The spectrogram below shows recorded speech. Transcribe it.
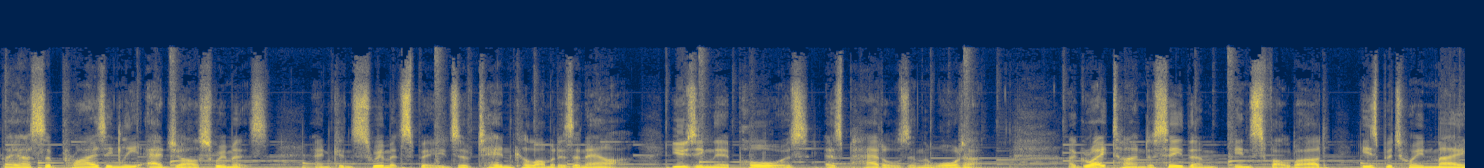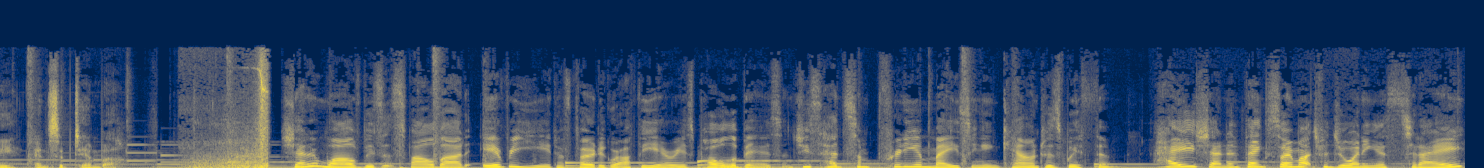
they are surprisingly agile swimmers and can swim at speeds of 10 kilometres an hour, using their paws as paddles in the water. A great time to see them in Svalbard is between May and September. Shannon Wild visits Svalbard every year to photograph the area's polar bears, and she's had some pretty amazing encounters with them. Hey, Shannon, thanks so much for joining us today.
